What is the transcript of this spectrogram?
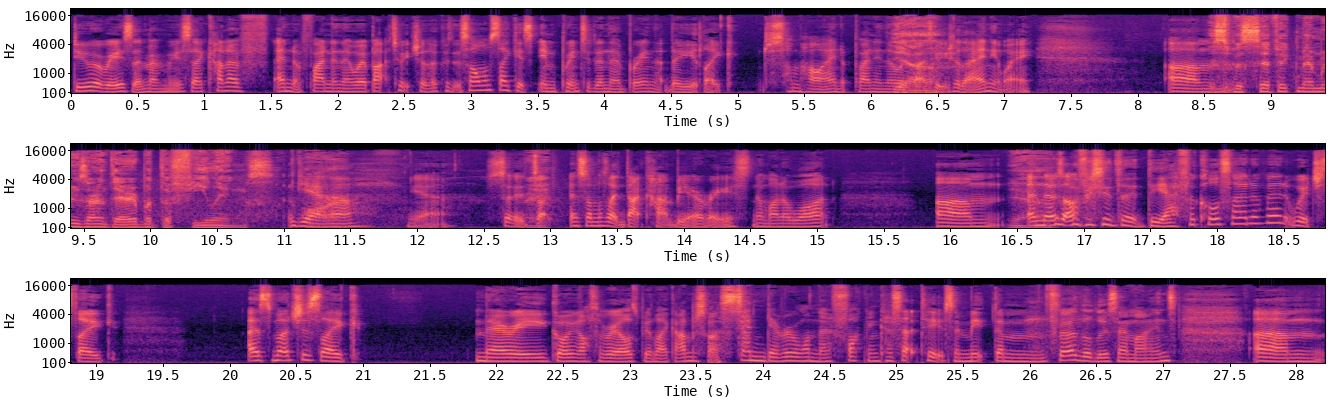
do erase their memories, they kind of end up finding their way back to each other because it's almost like it's imprinted in their brain that they like somehow end up finding their way back to each other anyway. The specific memories aren't there, but the feelings. are. Yeah, yeah. So it's Right. like, it's almost like that can't be erased no matter what. Yeah. And there's obviously the the ethical side of it, which like as much as like Mary going off the rails, being like, I'm just gonna send everyone their fucking cassette tapes and make them further lose their minds. Um,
